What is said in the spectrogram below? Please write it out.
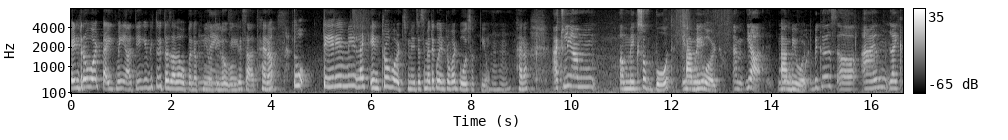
इंट्रोवर्ट टाइप में ही आती है क्योंकि तू इतना ज़्यादा ओपन अप नहीं होती लोगों के साथ है ना? तो तेरे में लाइक इंट्रोवर्ट्स में जैसे मैं तेरे को इंट्रोवर्ट बोल सकती हूँ है ना? Actually i'm a mix of both in a way. Ambivert. um, yeah no, ambivert because uh, i'm like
